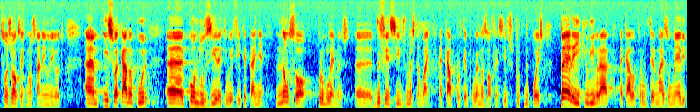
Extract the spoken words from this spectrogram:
são jogos em que não está nenhum nem outro. Um, isso acaba por conduzir a que o Benfica tenha não só problemas uh, defensivos, mas também acaba por ter problemas ofensivos, porque depois, para equilibrar, acaba por meter mais um médio,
